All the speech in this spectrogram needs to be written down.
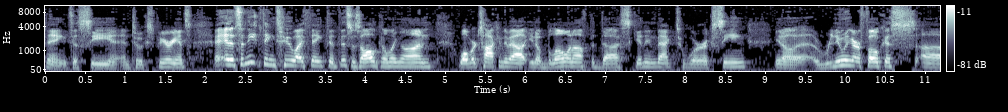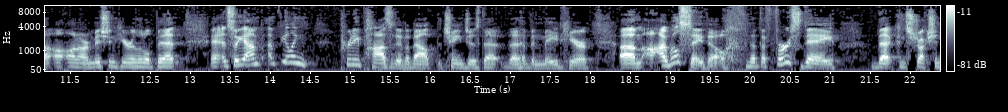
thing to see and to experience, and it's a neat thing too. I think that this is all going on while we're talking about you know blowing off the dust, getting back to work, seeing you know, uh, renewing our focus uh, on our mission here a little bit. And, so, yeah, I'm, I'm feeling pretty positive about the changes that, that have been made here. Um, I will say, though, that the first day that construction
